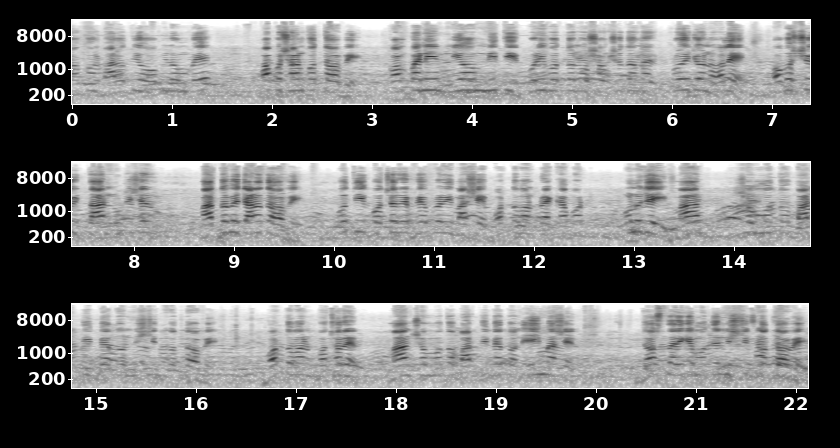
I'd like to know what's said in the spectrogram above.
সকল ভারতীয় অবিলম্বে অপসারণ করতে হবে। কোম্পানির নিয়ম নীতির পরিবর্তন ও সংশোধনের প্রয়োজন হলে অবশ্যই তার নোটিশের মাধ্যমে জানাতে হবে। প্রতি বছরের ফেব্রুয়ারি মাসে বর্তমান প্রেক্ষাপট অনুযায়ী মানসম্মত বাড়তি বেতন নিশ্চিত করতে হবে। বর্তমান বছরের মানসম্মত বাড়তি বেতন এই মাসের দশ তারিখের মধ্যে নিশ্চিত করতে হবে।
